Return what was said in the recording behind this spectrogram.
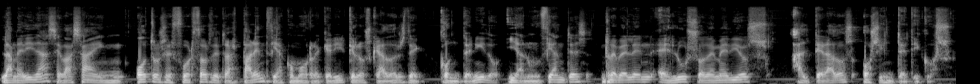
La medida se basa en otros esfuerzos de transparencia, como requerir que los creadores de contenido y anunciantes revelen el uso de medios alterados o sintéticos,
